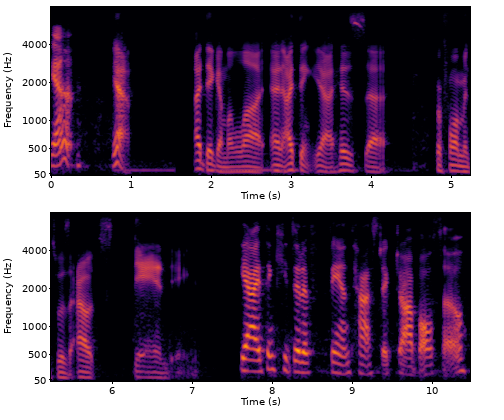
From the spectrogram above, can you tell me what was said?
Yeah, Yeah, I dig him a lot, and I think yeah his uh, performance was outstanding. yeah, I think he did a fantastic job. Also,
